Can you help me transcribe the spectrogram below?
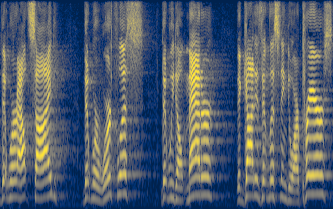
that we're outside, that we're worthless, that we don't matter, that God isn't listening to our prayers,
